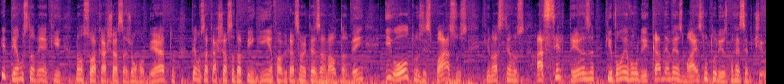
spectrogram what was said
E temos também aqui não só a cachaça João Roberto, temos a cachaça da Pinguinha, fabricação artesanal também, e outros espaços que nós temos a certeza que vão evoluir cada vez mais no turismo receptivo.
